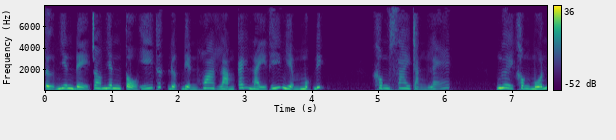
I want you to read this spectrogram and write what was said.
Tự nhiên để cho nhân tổ ý thức được điển hoa làm cách này thí nghiệm mục đích. Không sai chẳng lẽ. Ngươi không muốn.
